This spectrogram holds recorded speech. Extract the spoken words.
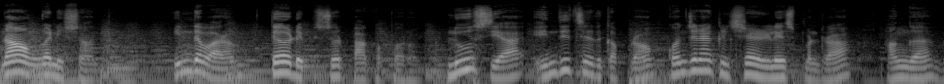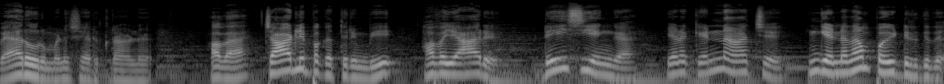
நான் உங்கள் நிஷாந்த். இந்த வாரம் தேர்ட் எபிசோட் பார்க்க போகிறோம் லூசியா எந்திரிச்சதுக்கப்புறம் கொஞ்ச நேரம் கழிச்சு ரிலீஸ் பண்ணுறா அங்கே வேற ஒரு மனுஷன் இருக்கிறான்னு. அவ சார்லி பக்கம் திரும்பி அவ யாரு? டெய்ஸி எங்க? எனக்கு என்ன ஆச்சு? இங்க என்னதான் போயிட்டு இருக்குது?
